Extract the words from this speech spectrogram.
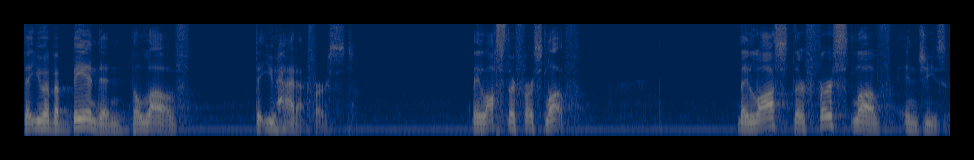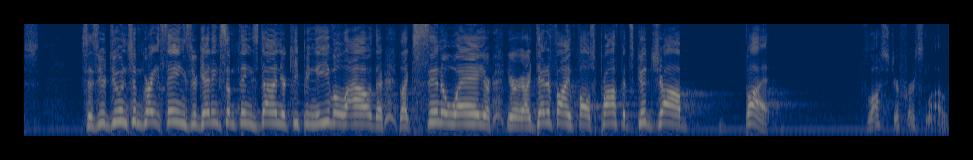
that you have abandoned the love that you had at first. They lost their first love. They lost their first love in Jesus. He says, You're doing some great things. You're getting some things done. You're keeping evil out. They're like sin away. You're, you're identifying false prophets. Good job. But you've lost your first love.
